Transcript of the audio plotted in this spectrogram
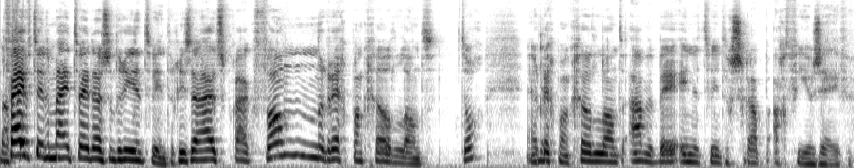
25 mei 2023 is de uitspraak van de rechtbank Gelderland, toch? En ja. rechtbank Gelderland AWB 21 schrap 847.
